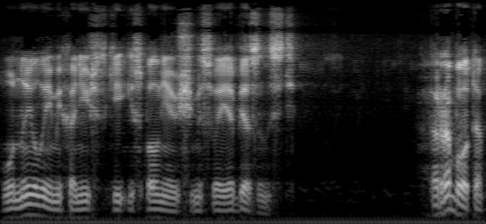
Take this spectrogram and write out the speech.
уныло и механически исполняющими свои обязанности. Работа.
